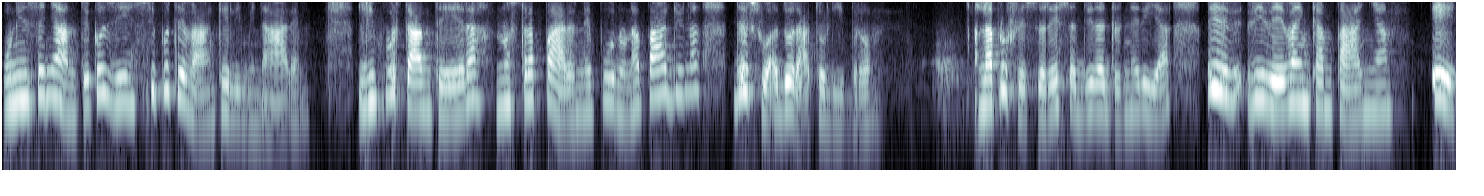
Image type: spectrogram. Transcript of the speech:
Un insegnante così si poteva anche eliminare. L'importante era non strappare neppure una pagina del suo adorato libro. La professoressa di ragioneria viveva in campagna e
